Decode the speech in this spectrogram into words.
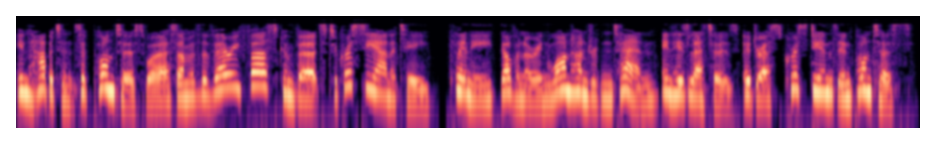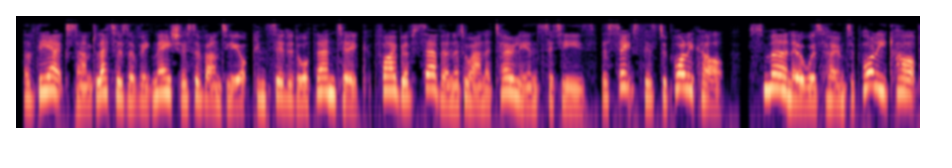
Inhabitants of Pontus were some of the very first converts to Christianity. Pliny, governor in 110, in his letters, addressed Christians in Pontus of the extant letters of Ignatius of Antioch considered authentic, five of seven are to Anatolian cities, the sixth is to Polycarp. Smyrna was home to Polycarp,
